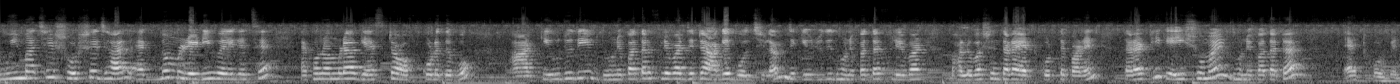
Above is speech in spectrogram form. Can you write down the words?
রুই মাছের সর্ষে ঝাল একদম রেডি হয়ে গেছে। এখন আমরা গ্যাসটা অফ করে দেব। আর কেউ যদি ধনেপাতার ফ্লেভার যেটা আগে বলছিলাম, যে কেউ যদি ধনেপাতার ফ্লেভার ভালোবাসেন তারা অ্যাড করতে পারেন, তারা ঠিক এই সময় ধনেপাতাটা অ্যাড করবেন।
